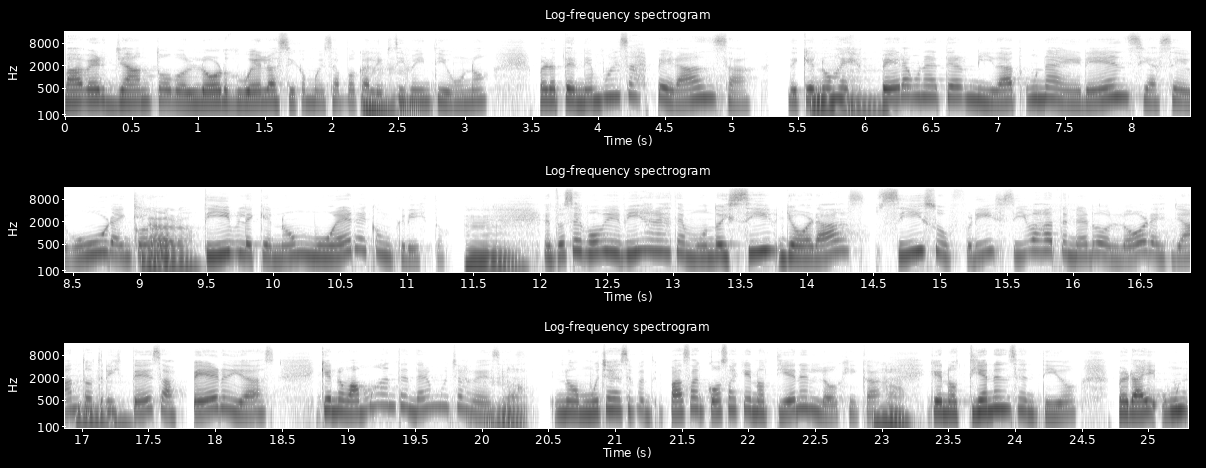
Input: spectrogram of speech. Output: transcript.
va a haber llanto, dolor, duelo, así como dice Apocalipsis Ujú. 21, pero tenemos esa esperanza de que nos Mm. espera una eternidad, una herencia segura, incorruptible, que no muere con Cristo. Mm, Entonces vos vivís en este mundo y sí llorás, sí sufrís, sí vas a tener dolores, llanto, Mm. tristezas, pérdidas, que no vamos a entender muchas veces. No. muchas veces pasan cosas que no tienen lógica, no. que no tienen sentido, pero hay un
